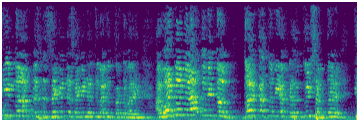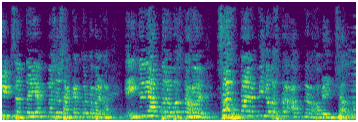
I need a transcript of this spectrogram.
তিন দল আপনার সাথে সেকেন্ডে সেকেন্ডে যোগাযোগ করতে পারে। আর অন্য অন্য রাজনৈতিক দল, দরখাস্ত দিয়ে আপনার দুই সপ্তাহে, তিন সপ্তাহে, এক মাসে সাক্ষাৎ করতে পারে না। এই যদি আপনার অবস্থা হয়, সস্তার তিন অবস্থা আপনার হবে ইনশাআল্লাহ।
